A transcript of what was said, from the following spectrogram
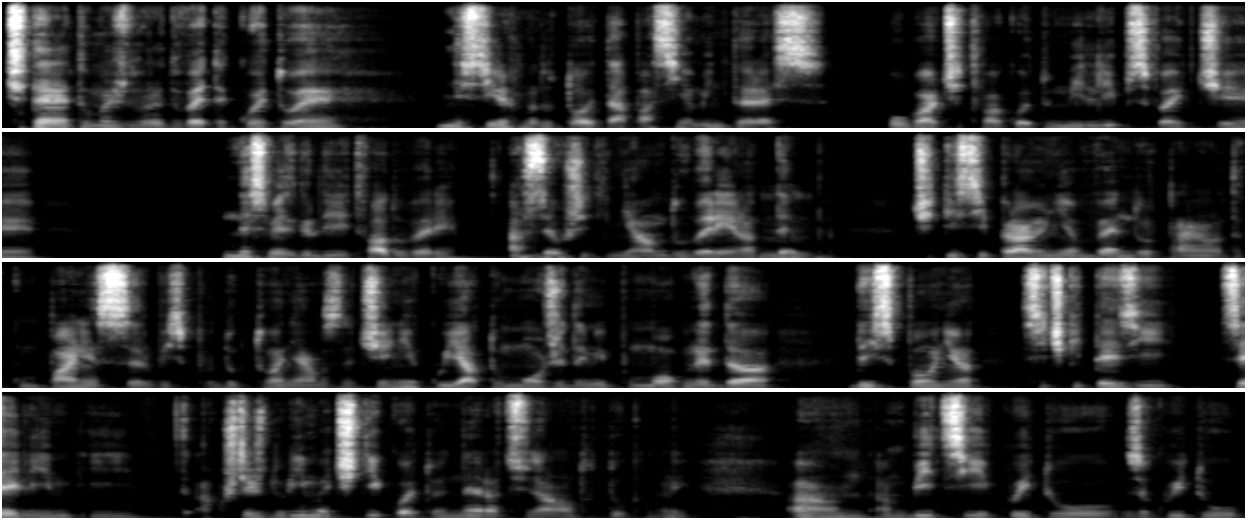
четенето между редовете, което е не стигнахме до този етап, аз имам интерес, обаче това, което ми липсва е, че не сме изградили това доверие. Аз все още ти нямам доверие на теб, mm-hmm. че ти си правилният вендор, правилната компания, сервис, продукт, това няма значение, която може да ми помогне да, да изпълня всички тези цели и, ако щеш, дори мечти, което е нерационалното тук, нали, а, амбиции, които, за които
